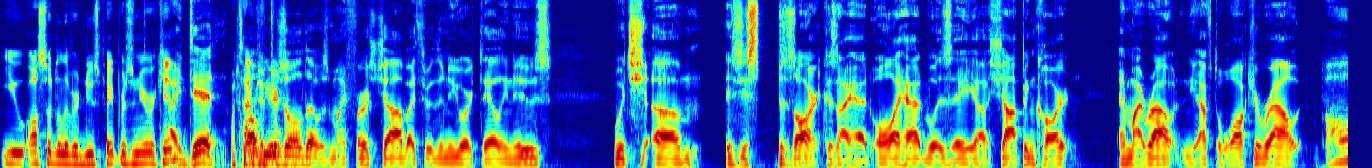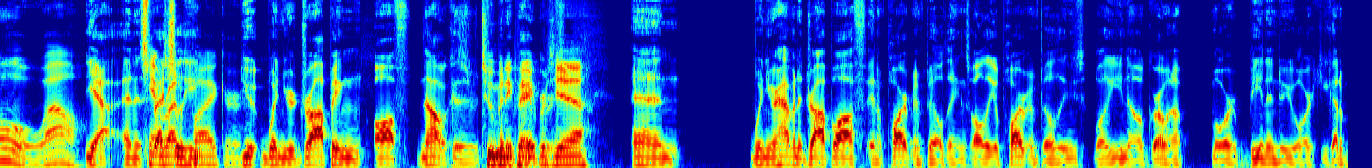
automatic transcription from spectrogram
you also delivered newspapers when you were a kid? I did. What time Twelve you years to- old. That was my first job. I threw the New York Daily News, which um, is just bizarre because I had all I had was a uh, shopping cart and my route, and you have to walk your route. Oh, wow. Yeah, and especially bike or- you, when you're dropping off. No, because there were Too many papers. Yeah. and when you're having to drop off in apartment buildings, all the apartment buildings. Well, you know, growing up or being in New York, you got to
